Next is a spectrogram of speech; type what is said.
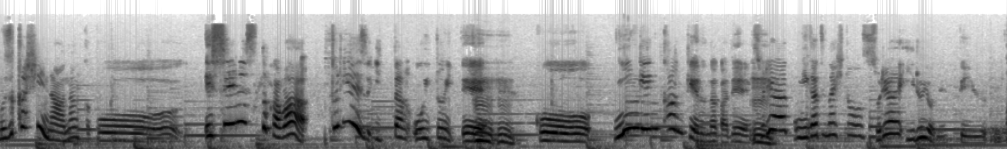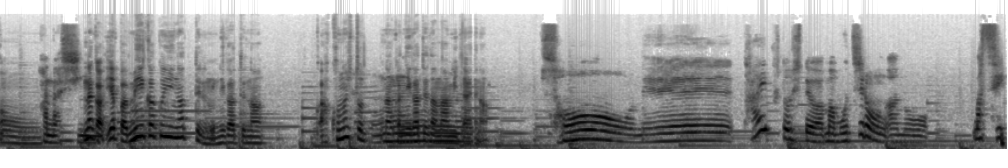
難しいな。なんかこう SNS とかはとりあえず一旦置いというんて、うん。こう人間関係の中で、うん。そりゃ苦手な人そりゃいるよねっていう話。なんかやっぱ明確になってるの苦手な。あこの人なんか苦手だなみたいなそうね。タイプとしては、まあ、もちろんあの、まあ、積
